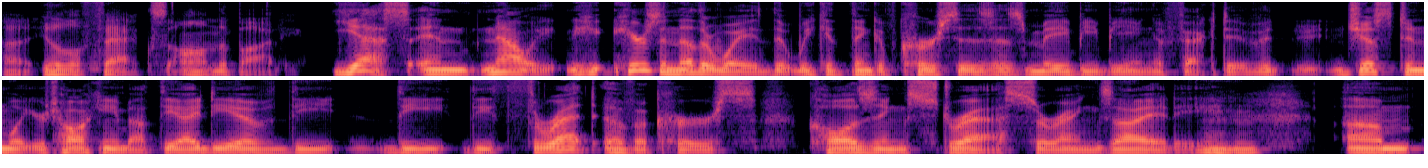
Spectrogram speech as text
uh, ill effects on the body. Yes, and now here's another way that we could think of curses as maybe being effective. It, just in what you're talking about, the idea of the the the threat of a curse causing stress or anxiety. Mm-hmm. Um,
